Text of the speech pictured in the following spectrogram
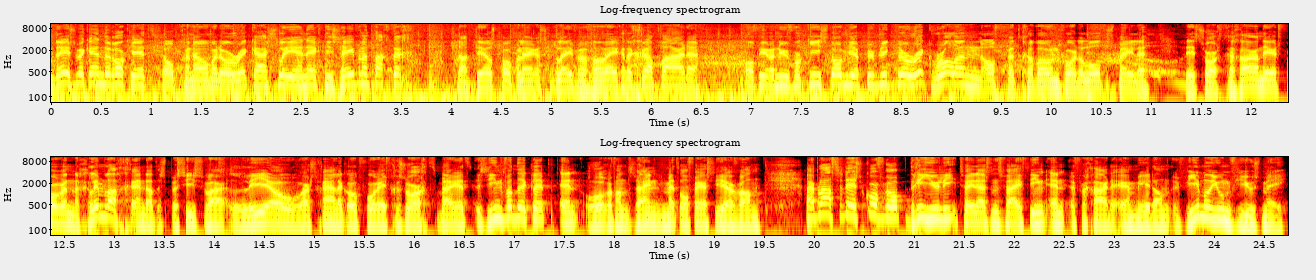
Deze bekende rockhit, opgenomen door Rick Ashley in 1987... dat deels populair is gebleven vanwege de grapwaarde. Of je er nu voor kiest om je publiek de Rick Rollen of het gewoon voor de lol te spelen... Dit zorgt gegarandeerd voor een glimlach. En dat is precies waar Leo waarschijnlijk ook voor heeft gezorgd... bij het zien van de clip en horen van zijn metalversie ervan. Hij plaatste deze cover op 3 juli 2015... en vergaarde er meer dan 4 miljoen views mee.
